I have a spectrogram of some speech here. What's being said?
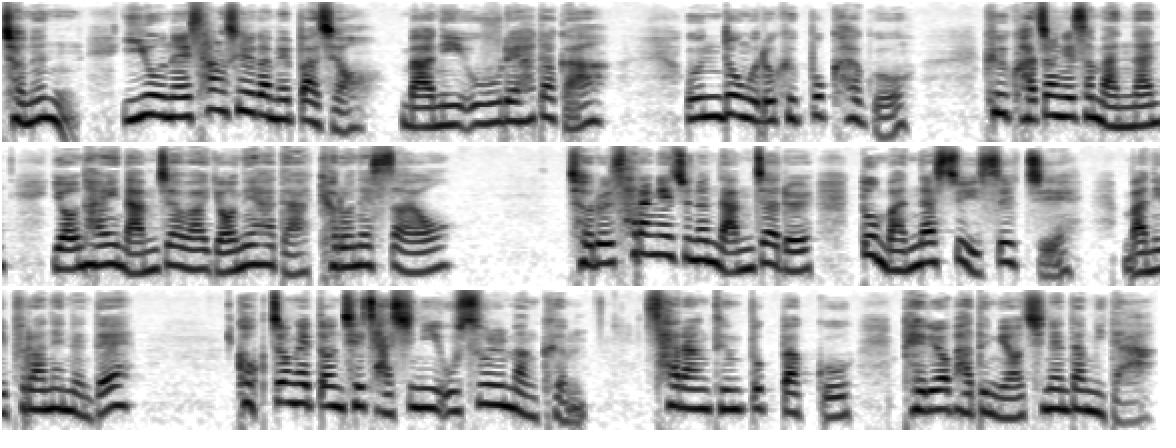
저는 이혼의 상실감에 빠져 많이 우울해 하다가 운동으로 극복하고 그 과정에서 만난 연하의 남자와 연애하다 결혼했어요. 저를 사랑해주는 남자를 또 만날 수 있을지 많이 불안했는데 걱정했던 제 자신이 우스울 만큼 사랑 듬뿍 받고 배려받으며 지낸답니다.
